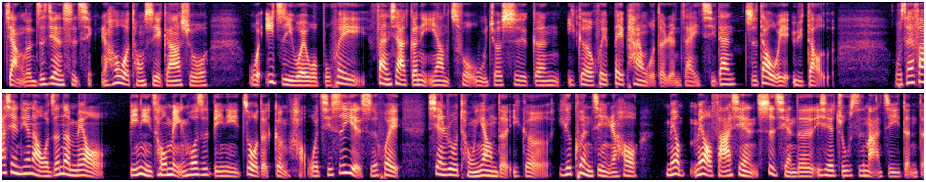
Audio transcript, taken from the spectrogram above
讲了这件事情。然后我同时也跟他说。我一直以为我不会犯下跟你一样的错误，就是跟一个会背叛我的人在一起。但直到我也遇到了，我才发现，天哪！我真的没有比你聪明，或是比你做的更好。我其实也是会陷入同样的一个一个困境，然后没有没有发现事前的一些蛛丝马迹等等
